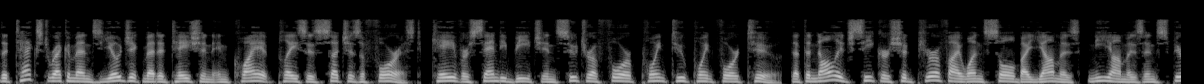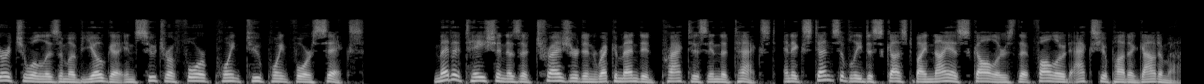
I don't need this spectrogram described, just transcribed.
The text recommends yogic meditation in quiet places such as a forest, cave or sandy beach in Sutra 4.2.42, that the knowledge seeker should purify one's soul by yamas, niyamas and spiritualism of yoga in Sutra 4.2.46. Meditation is a treasured and recommended practice in the text, and extensively discussed by Nyaya scholars that followed Akshapada Gautama.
